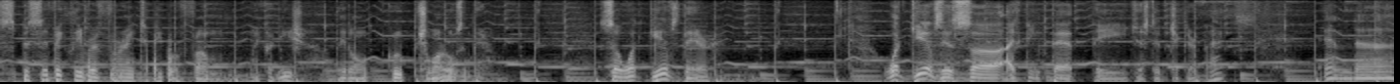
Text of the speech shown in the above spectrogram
specifically referring to people from Micronesia. They don't group Chamorros in there. So what gives there what gives is uh, I think that they just didn't check their facts. And uh,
